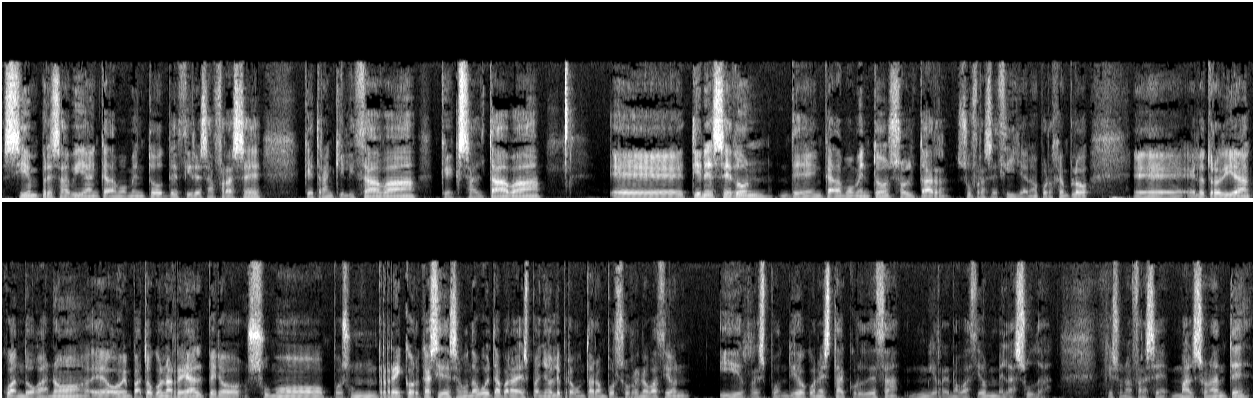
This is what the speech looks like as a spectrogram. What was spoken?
siempre sabía en cada momento decir esa frase que tranquilizaba, que exaltaba. Eh, tiene ese don de en cada momento soltar su frasecilla, ¿no? Por ejemplo, eh, el otro día cuando ganó eh, o empató con la Real, pero sumó pues un récord casi de segunda vuelta para el español, le preguntaron por su renovación y respondió con esta crudeza, mi renovación me la suda, que es una frase malsonante,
